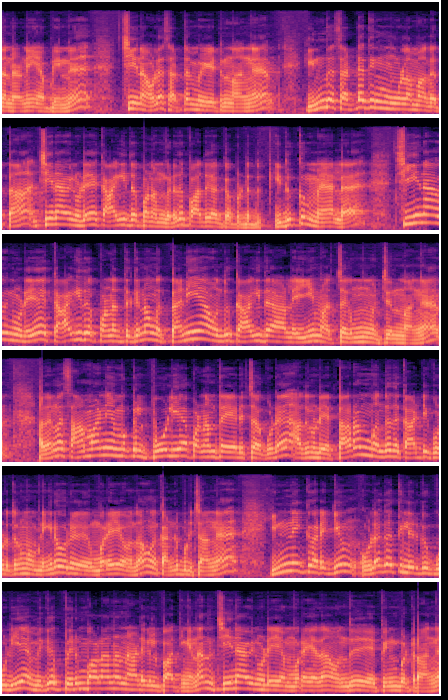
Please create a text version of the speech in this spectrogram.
தண்டனை அப்படின்னு சீனாவில் சட்டம் ஏற்றினாங்க இந்த சட்டத்தின் மூலமாகத்தான் சீனாவினுடைய காகித பணம்ங்கிறது பாதுகாக்கப்பட்டது. இதுக்கும் மேலே சீனாவினுடைய காகித பணத்துக்குன்னு அவங்க தனியாக வந்து காகித ஆலையும் அச்சகமும் வச்சுருந்தாங்க. அதனால் சாமானிய மக்கள் போலியாக பணம் தயாரித்தா கூட அதனுடைய தரம் வந்து அதை காட்டி கொடுத்துரும் அப்படிங்கிற ஒரு முறையை வந்து அவங்க கண்டுபிடிச்சாங்க. இன்னைக்கு வரைக்கும் உலகத்தில் இருக்கக்கூடிய மிக பெரும்பாலான நாடுகள் பார்த்தீங்கன்னா அந்த சீனாவினுடைய முறையை தான் வந்து பின்பற்றுறாங்க.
